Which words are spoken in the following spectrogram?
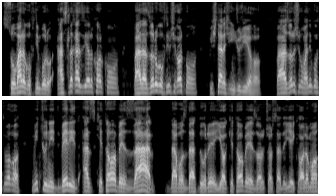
صبح رو گفتیم برو اصل قضیه رو کار کن بعد از ظهر رو گفتیم چیکار کن؟ بیشترش اینجوریه ها از ظهرش اومدیم گفتیم آقا می‌تونید برید از کتاب زرد دوازده دوره یا کتاب 1401 که حالا ما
